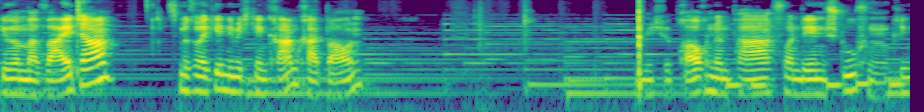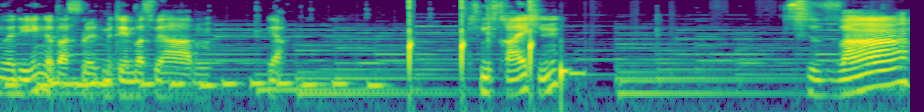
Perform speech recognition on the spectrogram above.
Gehen wir mal weiter. Jetzt müssen wir hier nämlich den Kram gerade bauen. Nämlich wir brauchen ein paar von den Stufen. Kriegen wir die hingebastelt mit dem, was wir haben. Ja. Das müsste reichen. Zwar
